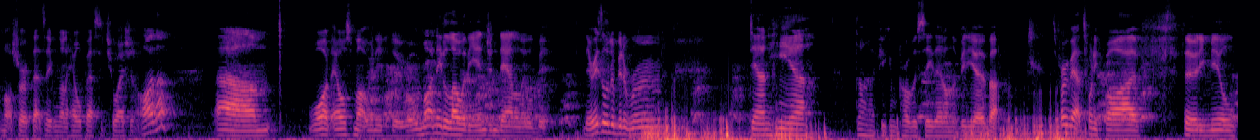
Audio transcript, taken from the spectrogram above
I'm not sure if that's even going to help our situation either. Um, what else might we need to do? Well, we might need to lower the engine down a little bit. There is a little bit of room down here. Don't know if you can probably see that on the video, but it's probably about 25, 30 mil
